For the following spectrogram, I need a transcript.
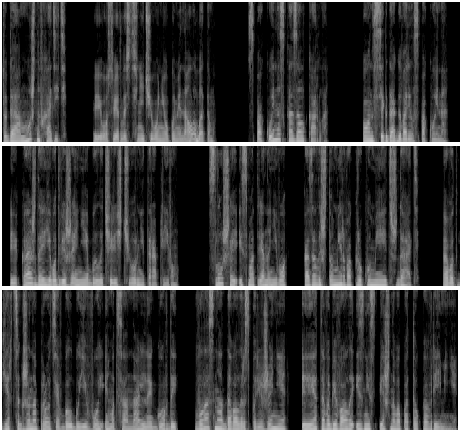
Туда можно входить? Его светлость ничего не упоминал об этом? Спокойно сказал Карла. Он всегда говорил спокойно, и каждое его движение было чересчур неторопливым. Слушая и смотря на него, казалось, что мир вокруг умеет ждать, а вот герцог же, напротив, был боевой, эмоциональный, гордый, властно отдавал распоряжение, и это выбивало из неспешного потока времени.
